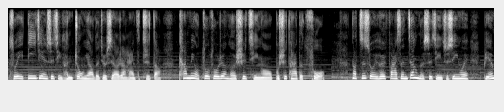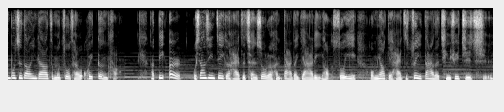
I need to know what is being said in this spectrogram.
所以第一件事情很重要的就是要让孩子知道，他没有做错任何事情哦，不是他的错。那之所以会发生这样的事情，只是因为别人不知道应该要怎么做才会更好。那第二，我相信这个孩子承受了很大的压力哈，所以我们要给孩子最大的情绪支持，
